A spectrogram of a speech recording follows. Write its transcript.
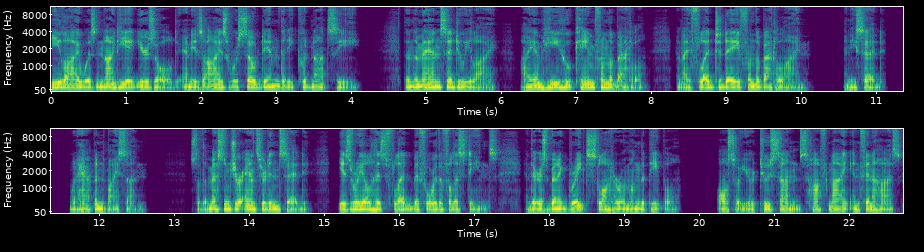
Eli was ninety-eight years old, and his eyes were so dim that he could not see. Then the man said to Eli, I am he who came from the battle, and I fled today from the battle line. And he said, What happened, my son? So the messenger answered and said, Israel has fled before the Philistines, and there has been a great slaughter among the people. Also your two sons, Hophni and Phinehas,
